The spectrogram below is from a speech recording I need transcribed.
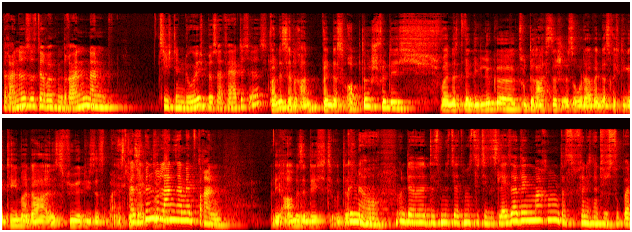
dran ist, ist der Rücken dran, dann ziehe ich den durch, bis er fertig ist. Wann ist er dran? Wenn das optisch für dich, wenn, das, wenn die Lücke zu drastisch ist oder wenn das richtige Thema da ist für dieses Meisterwerk. Also ich bin so langsam jetzt dran. Die Arme sind dicht und deswegen- Genau. Und äh, das müsste, jetzt müsste ich dieses Laserding machen. Das finde ich natürlich super.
